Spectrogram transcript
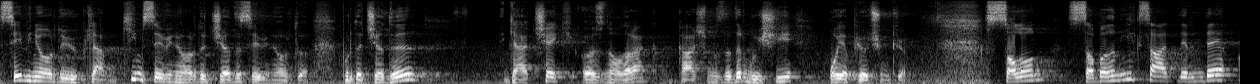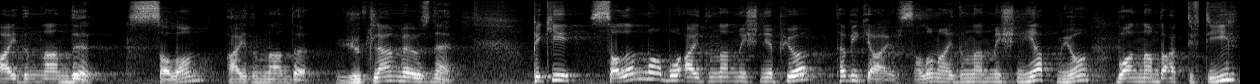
Seviniyordu yüklem. Kim seviniyordu? Cadı seviniyordu. Burada cadı gerçek özne olarak karşımızdadır. Bu işi o yapıyor çünkü. Salon sabahın ilk saatlerinde aydınlandı. Salon aydınlandı. Yüklem ve özne. Peki salon mu bu aydınlanma işini yapıyor? Tabii ki hayır. Salon aydınlanma işini yapmıyor. Bu anlamda aktif değil.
